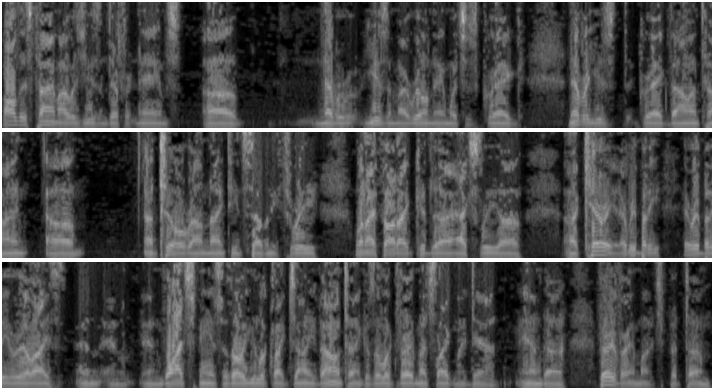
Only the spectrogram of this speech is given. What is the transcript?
all this time, I was using different names. Uh, never using my real name, which is Greg. Never used Greg Valentine um, until around 1973, when I thought I could uh, actually uh, uh, carry it. Everybody, everybody realized and and and watched me and says, "Oh, you look like Johnny Valentine," because I look very much like my dad, and uh, very, very much. But um,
